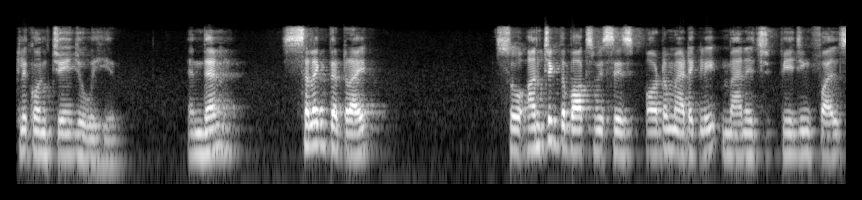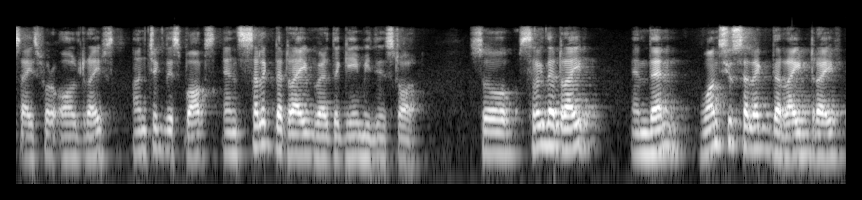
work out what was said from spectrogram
click on change over here. And then select the drive. So uncheck the box which says automatically manage paging file size for all drives. Uncheck this box and select the drive where the game is installed. So select the drive and then once you select the right drive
